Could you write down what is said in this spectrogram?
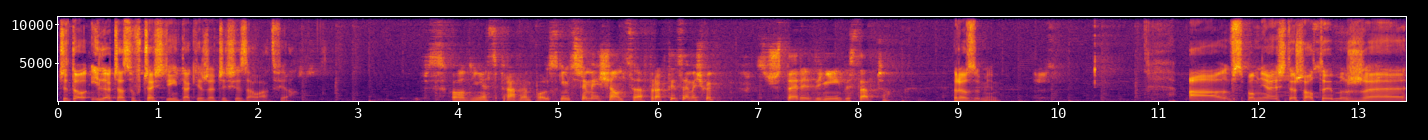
Czy to ile czasu wcześniej takie rzeczy się załatwia? Zgodnie z prawem polskim 3 miesiące, a w praktyce myśmy 4 dni wystarcza. Rozumiem. A wspomniałeś też o tym, że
